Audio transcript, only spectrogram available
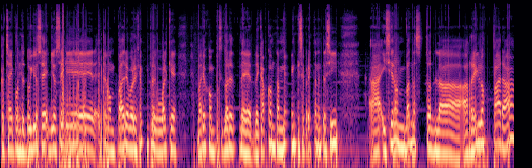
¿Cachai? Ponte tú, yo sé, yo sé que este compadre, por ejemplo, igual que varios compositores de, de Capcom también que se prestan entre sí, ah, hicieron bandas la- arreglos para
